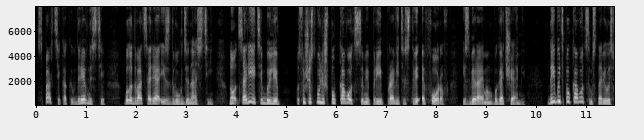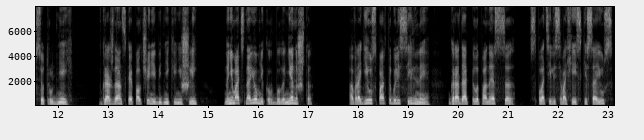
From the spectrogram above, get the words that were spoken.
В Спарте, как и в древности, было два царя из двух династий, но цари эти были по существу лишь полководцами при правительстве эфоров, избираемым богачами. Да и быть полководцем становилось все трудней – в гражданское ополчение бедняки не шли, нанимать наемников было не на что. А враги у Спарты были сильные. Города Пелопоннеса сплотились в Ахейский союз,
